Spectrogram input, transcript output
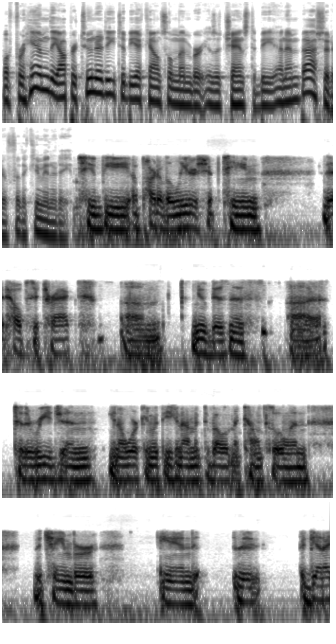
but for him, the opportunity to be a council member is a chance to be an ambassador for the community. To be a part of a leadership team that helps attract um, new business uh, to the region, you know, working with the Economic Development Council and the Chamber. And the again, I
